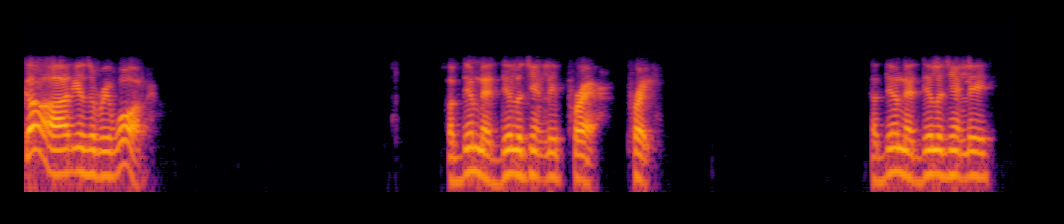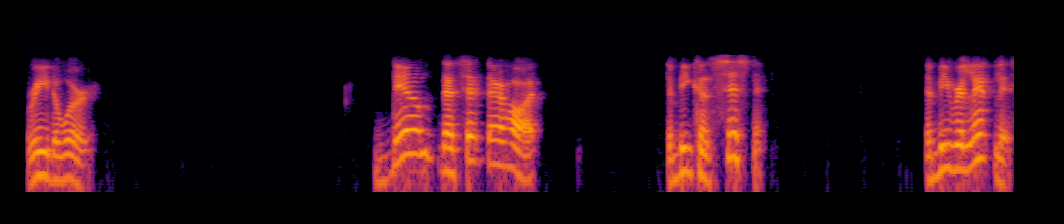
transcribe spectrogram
God is a rewarder of them that diligently pray, pray, of them that diligently read the word, them that set their heart to be consistent, to be relentless.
